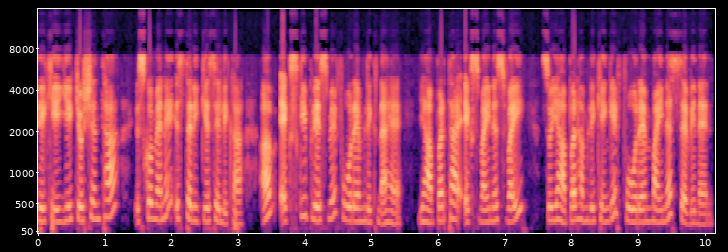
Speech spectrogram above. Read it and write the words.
देखिए, ये क्वेश्चन था। इसको मैंने इस तरीके से लिखा। अब x की प्लेस में फोर एम लिखना है। यहाँ पर था x minus y so so, यहाँ पर हम लिखेंगे four m minus seven n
